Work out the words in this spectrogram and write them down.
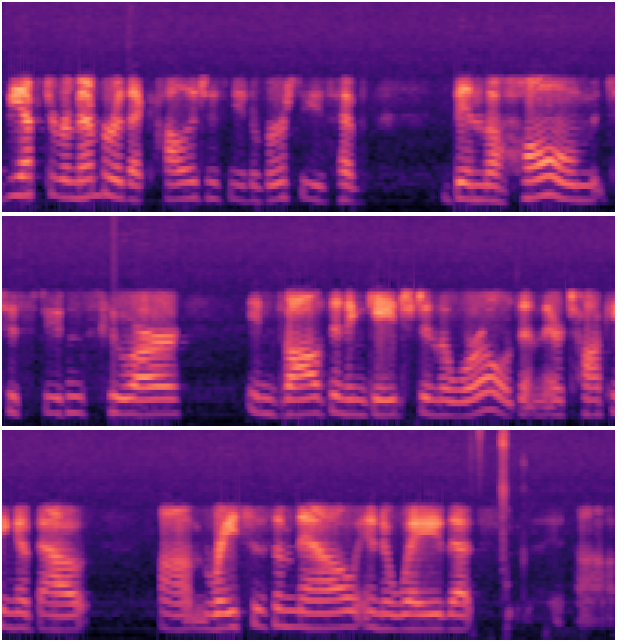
we have to remember that colleges and universities have been the home to students who are involved and engaged in the world, and they're talking about um, racism now in a way that's uh,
